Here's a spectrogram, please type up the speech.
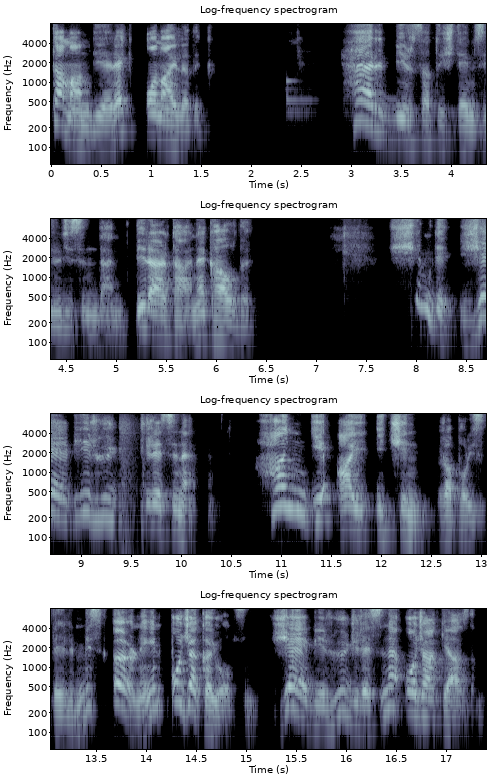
tamam diyerek onayladık her bir satış temsilcisinden birer tane kaldı. Şimdi J1 hücresine hangi ay için rapor isteyelim biz? Örneğin Ocak ayı olsun. J1 hücresine Ocak yazdım.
